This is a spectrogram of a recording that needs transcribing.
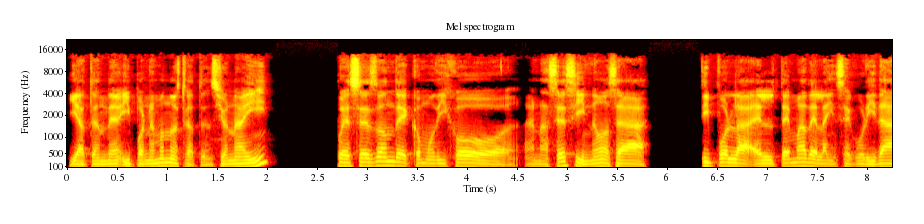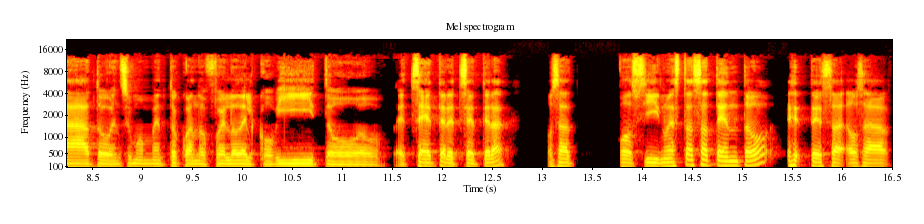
y, atendemos y ponemos nuestra atención ahí, pues es donde, como dijo Ana Ceci, ¿no? O sea, tipo la, el tema de la inseguridad o en su momento cuando fue lo del COVID o etcétera, etcétera. O sea, o si no estás atento, te, o sea,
